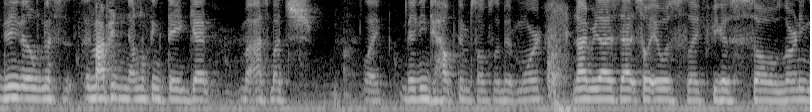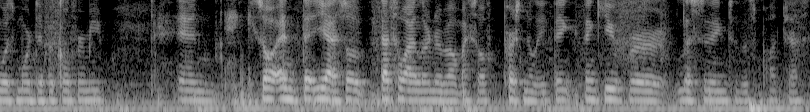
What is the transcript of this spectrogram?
they don't in my opinion I don't think they get as much like they need to help themselves a bit more. And I realized that so it was like because so learning was more difficult for me and Thank you. so and th- yeah so that's how I learned about myself personally thank thank you for listening to this podcast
